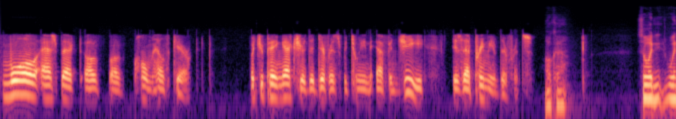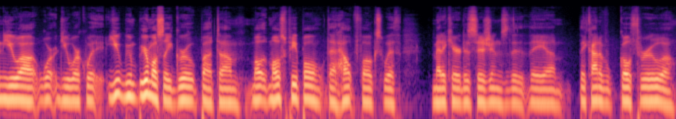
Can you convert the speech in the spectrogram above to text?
small aspect of, of home health care, but you're paying extra. The difference between F and G is that premium difference. Okay. So when when you uh work, do you work with you you're mostly a group, but um mo- most people that help folks with Medicare decisions they they um they kind of go through a,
